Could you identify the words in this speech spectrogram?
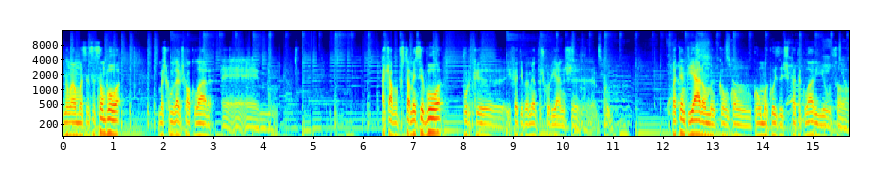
não é uma sensação boa, mas como deves calcular, é, é acaba por também ser boa porque efetivamente os coreanos uh, patentearam-me com, com, com uma coisa espetacular e eu só,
